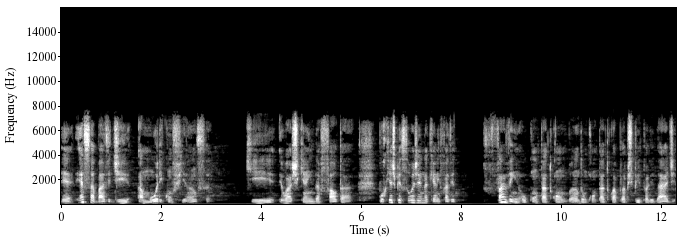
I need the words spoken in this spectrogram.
É, essa base de amor e confiança que eu acho que ainda falta, porque as pessoas ainda querem fazer fazem o contato com a Umbanda, um contato com a própria espiritualidade,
